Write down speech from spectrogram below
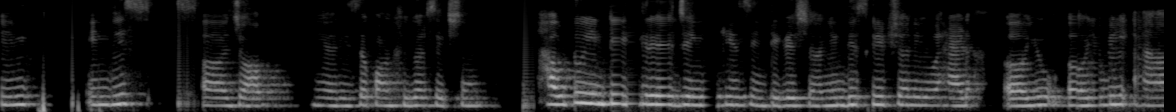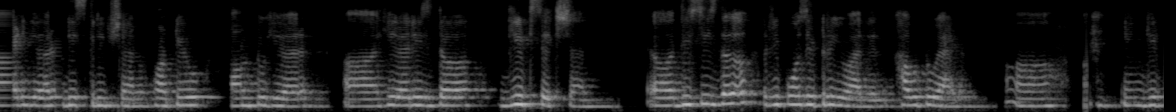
in in this job here is the configure section how to integrate Jenkins integration. In description, you had uh, you uh, you will add here description what you want to hear. Uh, here is the Git section. Uh, this is the repository URL. How to add uh, in Git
